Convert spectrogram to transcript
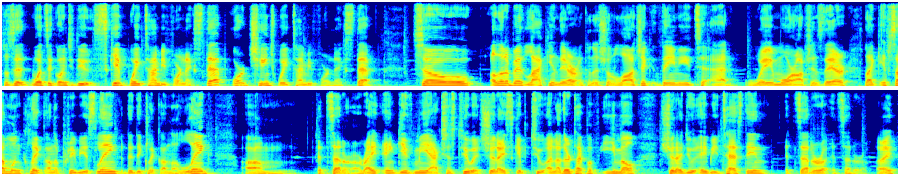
So what's it going to do? Skip wait time before next step or change wait time before next step. So a little bit lacking there on conditional logic. They need to add way more options there. Like if someone clicked on the previous link, did they click on the link? Um, etc. Right? And give me actions to it. Should I skip to another type of email? Should I do A/B testing, etc., etc. Right.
